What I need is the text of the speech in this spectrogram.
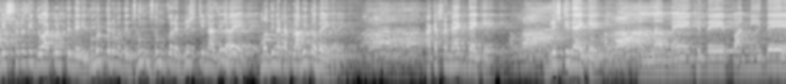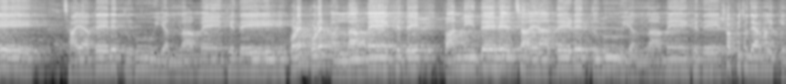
বিশ্বনবী দোয়া করতে দেরি মুহূর্তের মধ্যে ঝুমঝুম করে বৃষ্টি নাজিল হয়ে মদিনাটা প্লাবিত হয়ে গেল। আকাশে মেঘ দেয় কে? বৃষ্টি দেয় কে? আল্লাহ। মেঘ দে পানি দে ছায়া দে রে তুই আল্লাহ মেঘ দে। পড়েন পড়েন। আল্লাহ মেঘ দে পানি দে ছায়া দে রে তুই আল্লাহ মেঘ দে। সবকিছু দেওয়ার মালিক কে?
